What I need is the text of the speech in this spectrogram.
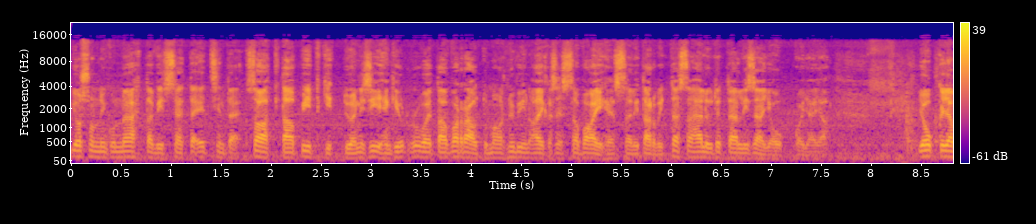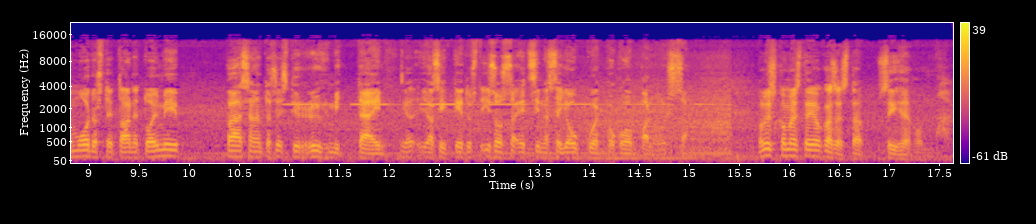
jos on niin kuin nähtävissä, että etsintä saattaa pitkittyä, niin siihenkin ruvetaan varautumaan hyvin aikaisessa vaiheessa. Eli tarvittaessa hälytetään lisäjoukkoja ja joukkoja muodostetaan. Ne toimii pääsääntöisesti ryhmittäin ja, ja sitten tietysti isossa etsinnässä joukkuekokoonpanoissa. Olisiko meistä jokaisesta siihen hommaan?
